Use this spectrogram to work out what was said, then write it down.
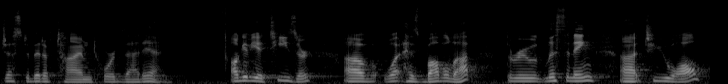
just a bit of time towards that end. I'll give you a teaser of what has bubbled up through listening uh, to you all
